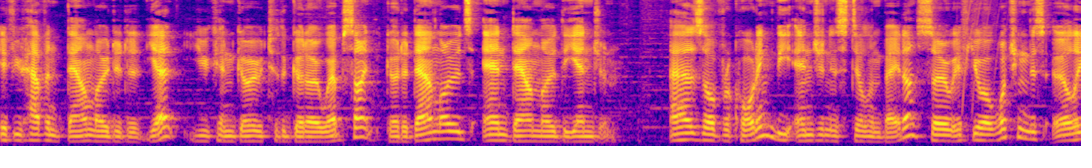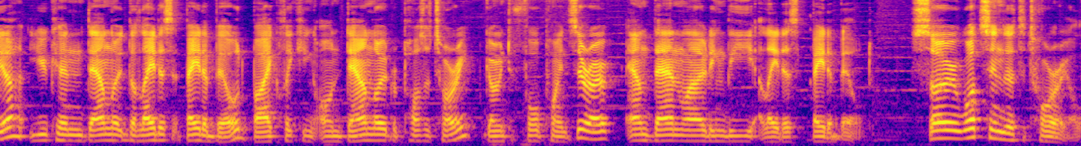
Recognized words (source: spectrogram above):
If you haven't downloaded it yet, you can go to the Godot website, go to downloads, and download the engine. As of recording, the engine is still in beta, so if you are watching this earlier, you can download the latest beta build by clicking on Download Repository, going to 4.0, and downloading the latest beta build. So what's in the tutorial?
